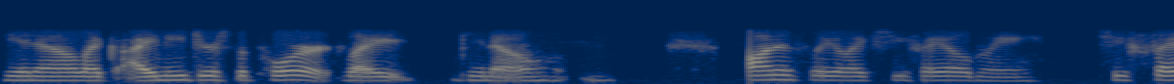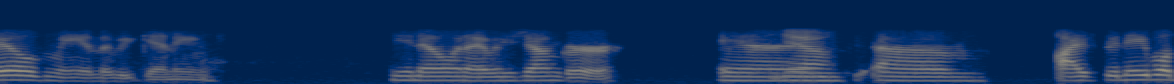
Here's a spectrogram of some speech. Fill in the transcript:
you know, like I need your support." Like, you know, honestly, like she failed me. She failed me in the beginning. You know, when I was younger. And um I've been able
